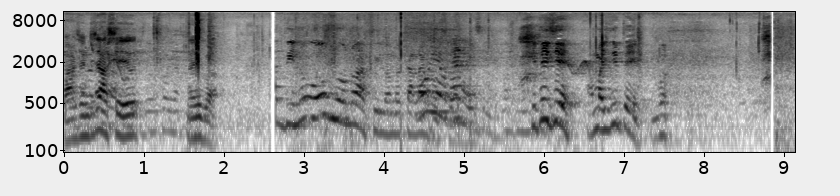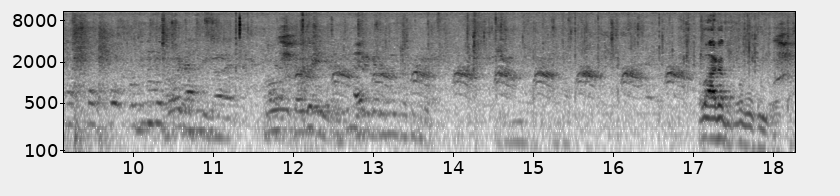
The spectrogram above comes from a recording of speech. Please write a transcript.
পার্সেন্টেজ আছে নাইবা দিনু ও নো আছিল না কালা কিতেছে আমাই দিতে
